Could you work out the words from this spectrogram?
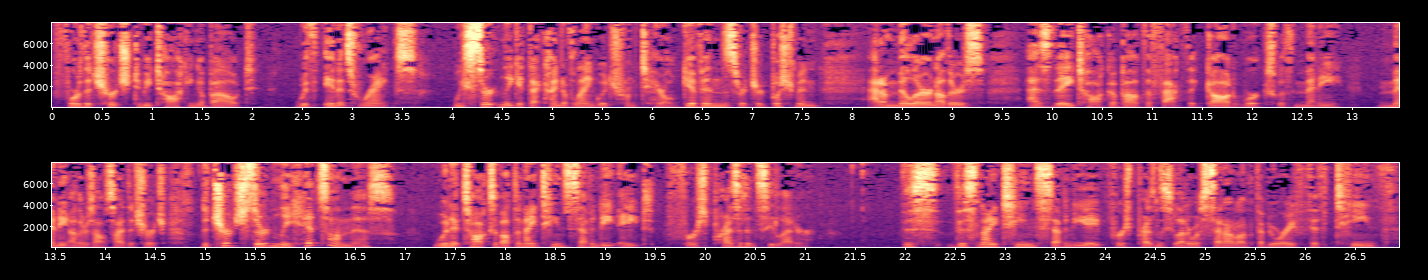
for the church to be talking about within its ranks. We certainly get that kind of language from Terryl Givens, Richard Bushman, Adam Miller, and others as they talk about the fact that God works with many, many others outside the church. The church certainly hits on this when it talks about the 1978 First Presidency Letter. This, this 1978 First Presidency Letter was sent out on February 15th.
